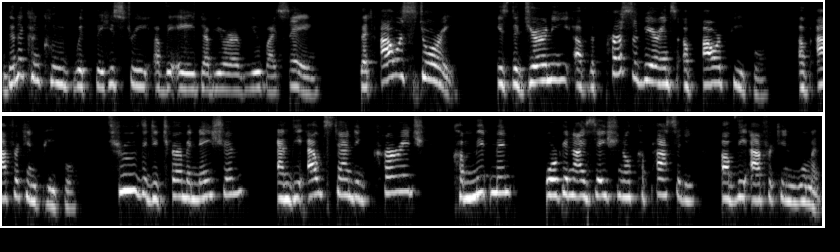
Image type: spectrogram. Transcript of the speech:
I'm going to conclude with the history of the AAWRU by saying that our story is the journey of the perseverance of our people, of African people, through the determination and the outstanding courage, commitment, organizational capacity of the African woman.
